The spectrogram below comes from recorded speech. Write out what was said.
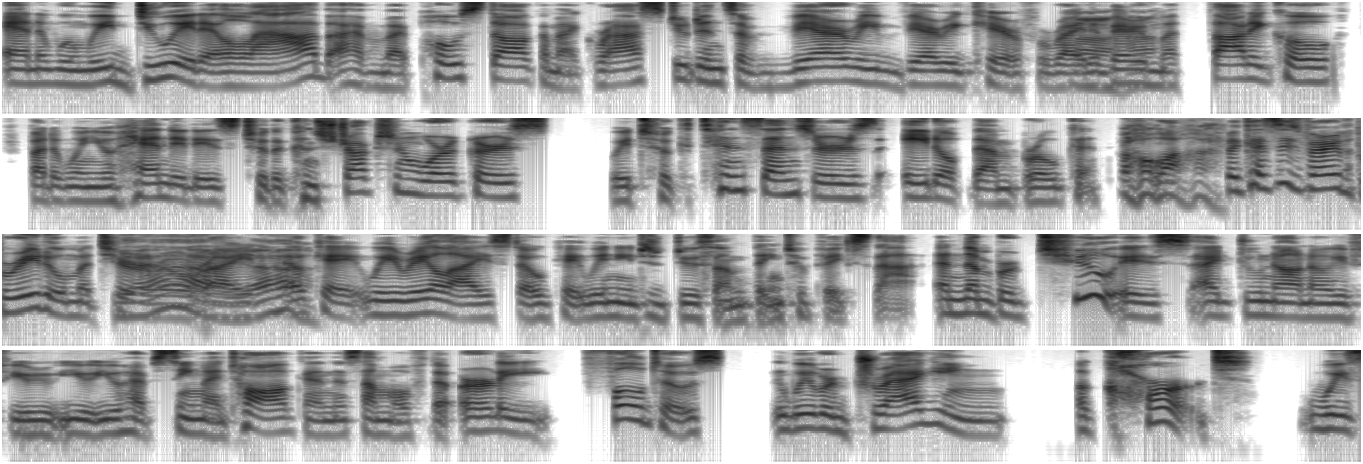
And when we do it at lab, I have my postdoc and my grad students are very, very careful, right? Very Uh-huh. methodical. But when you hand it is to the construction workers, we took 10 sensors, eight of them broken. Oh, because it's very brittle material, Yeah, right? yeah. Okay, we realized, okay, we need to do something to fix that. And number two is, I do not know if you you you have seen my talk and some of the early photos. We were dragging a cart with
